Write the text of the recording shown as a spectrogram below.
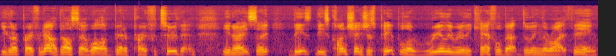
you've got to pray for an hour, they'll say, "Well, I better pray for two then." You know, so these these conscientious people are really really careful about doing the right thing,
